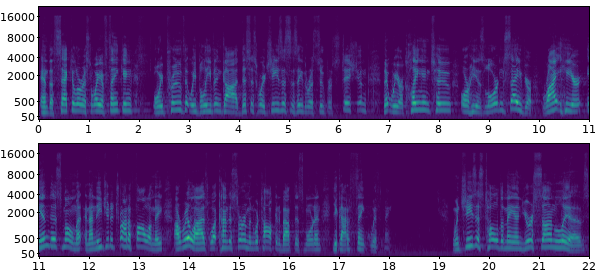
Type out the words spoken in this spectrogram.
and the secularist way of thinking, or we prove that we believe in God. This is where Jesus is either a superstition that we are clinging to, or he is Lord and Savior right here in this moment. And I need you to try to follow me. I realize what kind of sermon we're talking about this morning. You got to think with me. When Jesus told the man, Your son lives,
